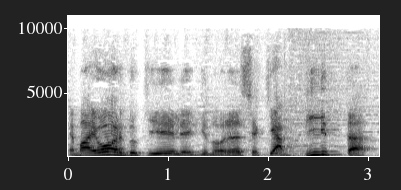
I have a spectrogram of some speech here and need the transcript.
É maior do que ele, a ignorância que habita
